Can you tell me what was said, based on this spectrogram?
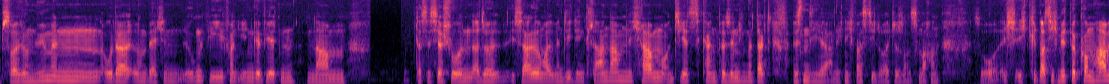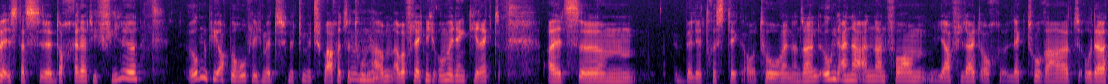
Pseudonymen oder irgendwelchen irgendwie von ihnen gewählten Namen. Das ist ja schon, also ich sage mal, wenn sie den Klarnamen nicht haben und jetzt keinen persönlichen Kontakt, wissen die ja eigentlich nicht, was die Leute sonst machen. So, ich, ich, was ich mitbekommen habe, ist, dass äh, doch relativ viele irgendwie auch beruflich mit, mit, mit Sprache zu mhm. tun haben, aber vielleicht nicht unbedingt direkt als ähm, Belletristik-Autorin, sondern in irgendeiner anderen Form, ja, vielleicht auch Lektorat oder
